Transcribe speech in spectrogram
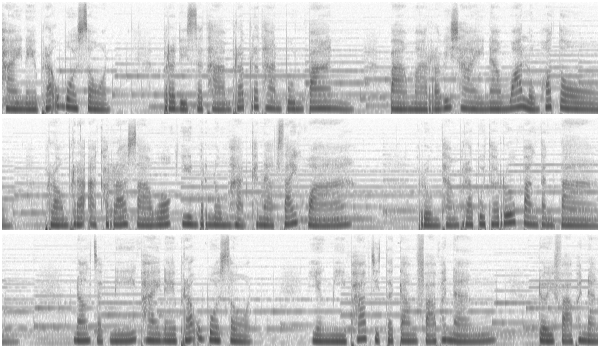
ภายในพระอุโบสถ ประดิษฐานพระประธานปูนปั้น ปางมารวิชัยนามว่าหลวงพ่อโต พร้อมพระอัครสาวกยืนประนมหัดขนาบซ้ายขวา รวมทั้งพระพุทธรูปปางต่างๆ นอกจากนี้ภายในพระอุโบสถ ยังมีภาพจิตรกรรมฝาผนัง โดยฝาผนัง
